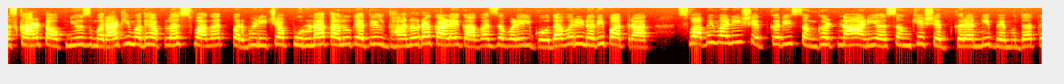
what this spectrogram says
नमस्कार टॉप न्यूज मराठीमध्ये आपलं स्वागत. परभणीच्या पूर्णा तालुक्यातील धानोरा काळे गावाजवळील गोदावरी नदीपात्रात स्वाभिमानी शेतकरी संघटना आणि असंख्य शेतकऱ्यांनी बेमुदत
